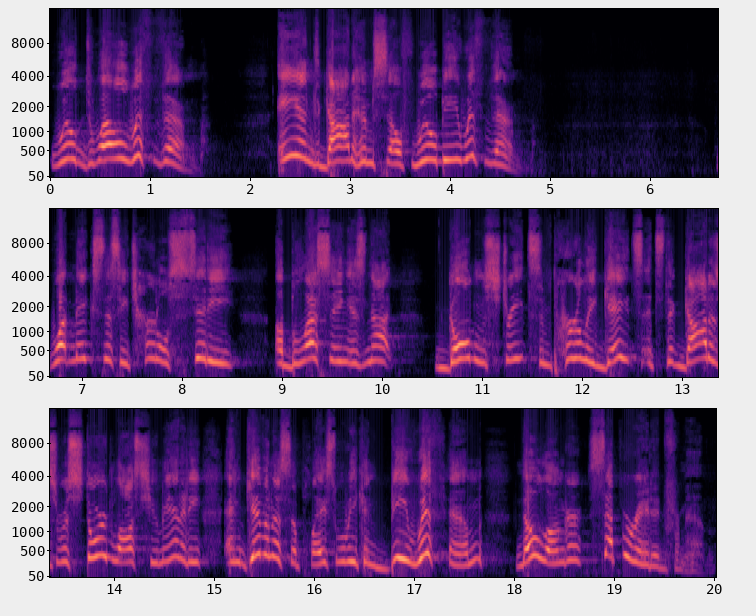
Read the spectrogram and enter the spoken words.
will dwell with them, and God Himself will be with them. What makes this eternal city a blessing is not golden streets and pearly gates. It's that God has restored lost humanity and given us a place where we can be with Him, no longer separated from Him.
